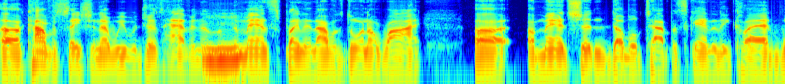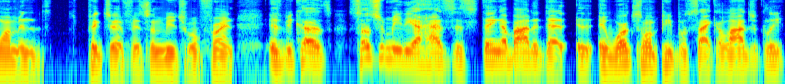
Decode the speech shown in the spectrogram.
uh, conversation that we were just having, the, Mm-hmm. the mansplaining I was doing on why uh, a man shouldn't double tap a scantily clad woman's picture if it's a mutual friend is because social media has this thing about it that it, it works on people psychologically.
